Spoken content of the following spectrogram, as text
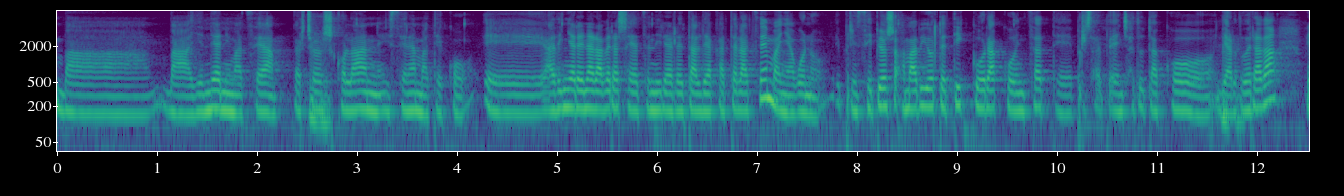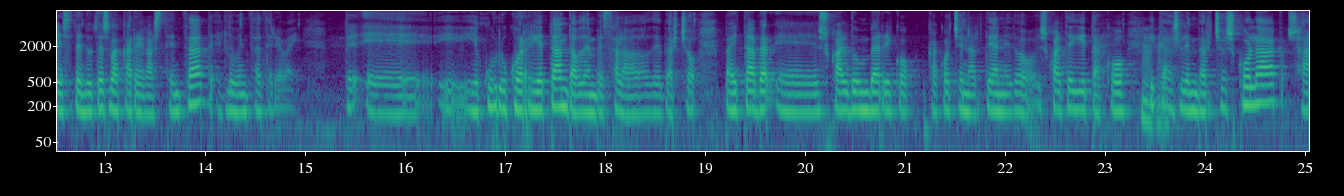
ba, ba, jende animatzea, bertso mhm. eskolan izena emateko. E, adinaren arabera saiatzen dira ere taldeak atelatzen, baina, bueno, prinsipioz, amabi urtetik gorako entzat, e, entzatutako jarduera da, baina esaten dut ez bakarre gaztentzat, entzat ere bai. E, iguruko herrietan dauden bezala daude bertso. Baita ber, e, Euskaldun berriko kakotxen artean edo Euskaltegietako mm ikasleen bertso eskolak, osea,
